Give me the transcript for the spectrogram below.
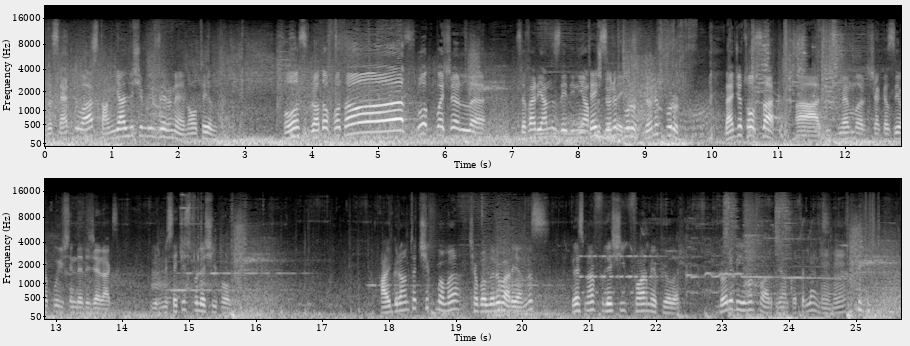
Orada Sentry var. Stan geldi şimdi üzerine. No tail. Os, Radofotos. Hook başarılı. Bu sefer yalnız dediğini yaptı. Teş dönüp Spek. vurur. Dönüp vurur. Bence toslar. Aa Dismember şakası yok bu işin dedi Jerax. 28 flash ip oldu. High ground'a çıkmama çabaları var yalnız. Resmen flash ip farm yapıyorlar. Böyle bir event vardı Can hatırlar mısın?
